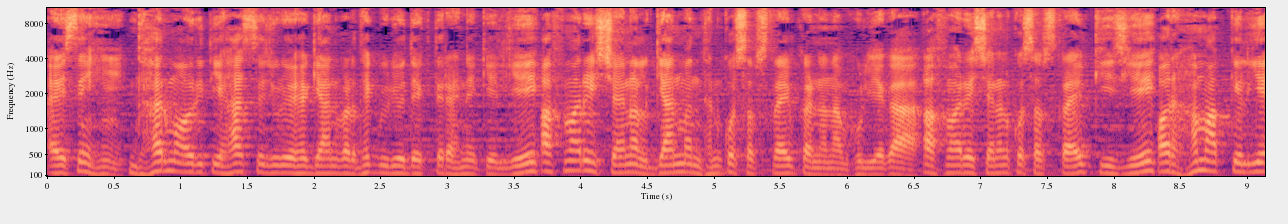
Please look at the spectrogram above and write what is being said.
ऐसे ही धर्म और इतिहास से जुड़े हुए ज्ञानवर्धक वीडियो देखते रहने के लिए आप हमारे इस चैनल ज्ञान बंधन को सब्सक्राइब करना ना भूलिएगा। आप हमारे चैनल को सब्सक्राइब कीजिए और हम आपके लिए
